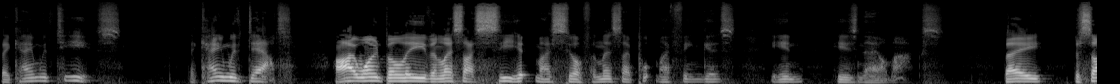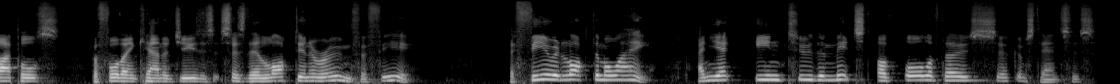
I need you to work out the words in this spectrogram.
They came with tears. They came with doubt. I won't believe unless I see it myself, unless I put my fingers in his nail marks. They, disciples, before they encountered Jesus, it says they're locked in a room for fear. The fear had locked them away. And yet, into the midst of all of those circumstances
